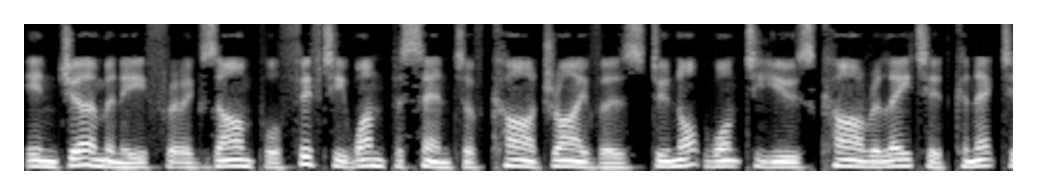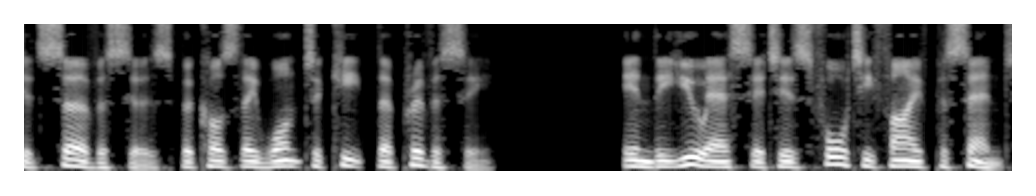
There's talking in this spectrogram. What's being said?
In Germany for example 51% of car drivers do not want to use car-related connected services because they want to keep their privacy. In the US it is 45%,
